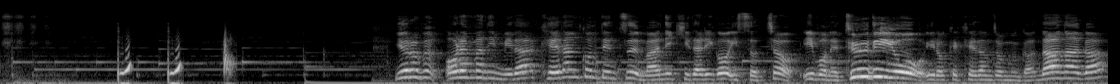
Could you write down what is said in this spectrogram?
여러분 오랜만입니다. 계단 콘텐츠 많이 기다리고 있었죠? 이번에 드디어 이렇게 계단 전문가 나나가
